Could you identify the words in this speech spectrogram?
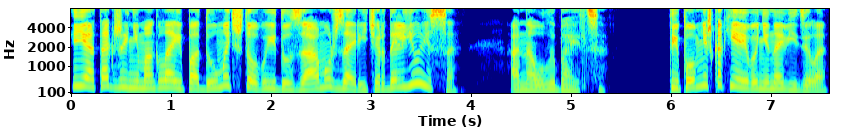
Я также не могла и подумать, что выйду замуж за Ричарда Льюиса!» Она улыбается. «Ты помнишь, как я его ненавидела?»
